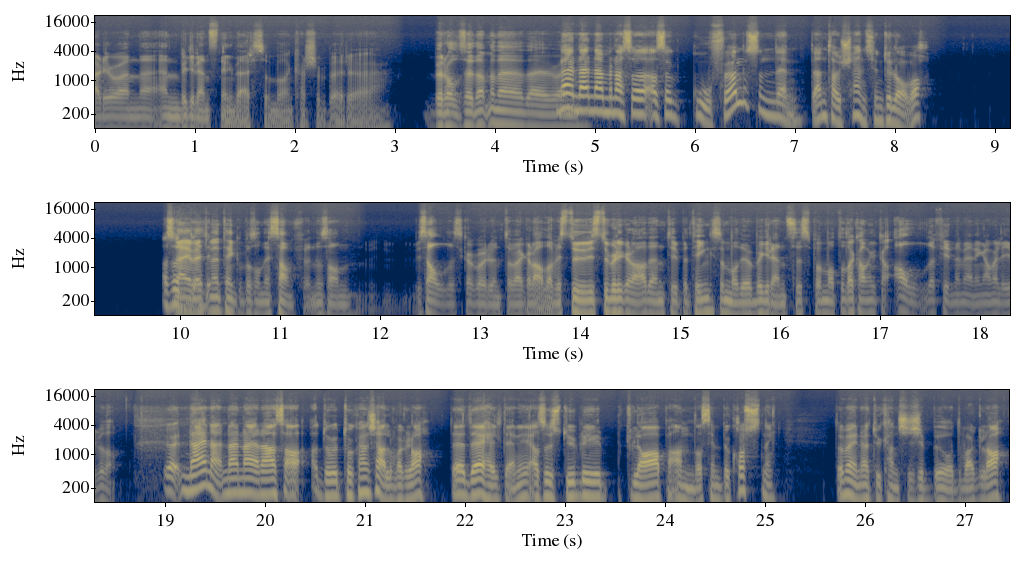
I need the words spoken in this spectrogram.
er det jo en, en begrensning der som man kanskje bør uh, bør holde seg unna. Men det, det, er jo Nei, nei, nei men altså, altså, godfølelsen din, den tar jo ikke hensyn til lover. Altså, nei, jeg vet, men jeg tenker på sånn i samfunnet sånn Hvis alle skal gå rundt og være glad, hvis du, hvis du, blir glad av den type ting, så må det jo begrenses. på en måte. Da kan ikke alle finne meninga med livet, da. Ja, nei, nei, nei, nei altså, da, da, kan ikke alle være glad. Det, det, er jeg helt enig i. Altså, Hvis du blir glad på andres bekostning, da mener jeg at du kanskje ikke burde være glad.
